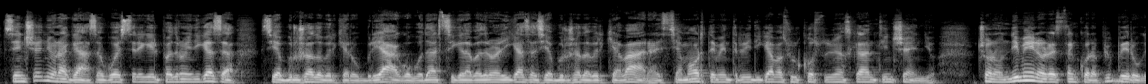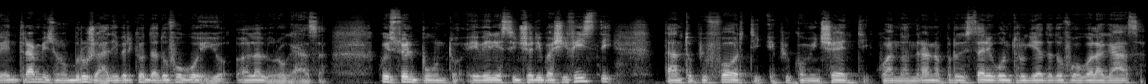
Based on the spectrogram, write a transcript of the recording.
Se incendia una casa, può essere che il padrone di casa sia bruciato perché era ubriaco, può darsi che la padrona di casa sia bruciata perché avara e sia morta mentre litigava sul costo di una scala antincendio. Ciò non di meno resta ancora più vero che entrambi sono bruciati perché ho dato fuoco io alla loro casa. Questo è il punto, e i veri e sinceri pacifisti, tanto più forti e più convincenti quando andranno a protestare contro chi ha dato fuoco alla casa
